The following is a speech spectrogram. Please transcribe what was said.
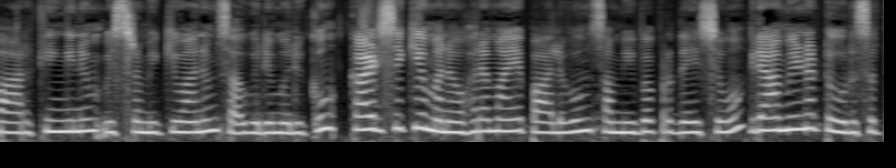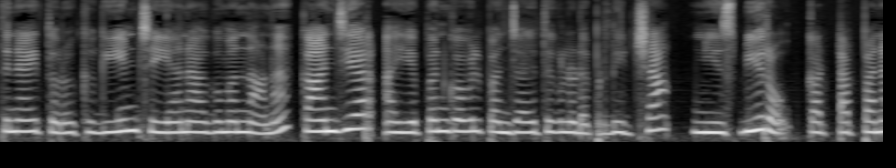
പാർക്കിങ്ങിനും വിശ്രമിക്കുവാനും സൗകര്യമൊരുക്കും. കാഴ്ചയ്ക്ക് മനോഹരമായ പാലവും സമീപ പ്രദേശവും ഗ്രാമീണ ടൂറിസത്തിനായി തുറക്കുകയും ചെയ്യാനാകുമെന്നാണ് കാഞ്ചിയാർ അയ്യപ്പൻകോവിൽ പഞ്ചായത്തുകളുടെ പ്രതീക്ഷ. News bureau Kattappana.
